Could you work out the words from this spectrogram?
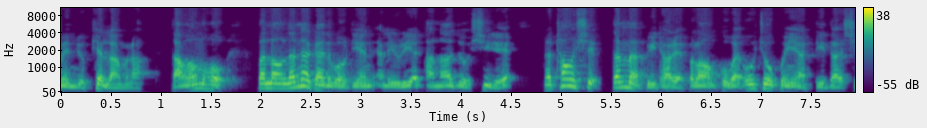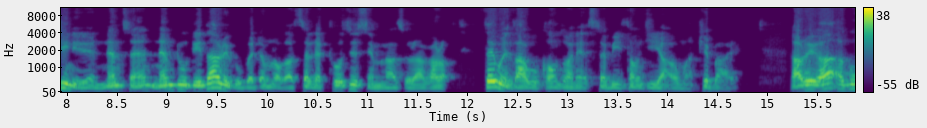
မယ့်မျိုးဖြစ်လာမလားဒါမှမဟုတ်ပလောင်လက်နက်ကိုင်တဲ့ပုံ TNL ရဲ့ဌာနချုပ်ရှိတဲ့2008သတ်မှတ်ပေးထားတဲ့ပလောင်ကိုပိုင်အုပ်ချုပ်ခွင့်ရဒေတာရှိနေတဲ့နမ်ဆန်နမ်တူဒေတာတွေကိုပဲတမတော်ကဆက်လက်ထိုးစစ်ဆင်မလားဆိုတာကတော့စိတ်ဝင်စားဖို့ကောင်းစွာနဲ့ဆက်ပြီးစောင့်ကြည့်ရအောင်မှာဖြစ်ပါတယ် ဒါတွေကအခု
